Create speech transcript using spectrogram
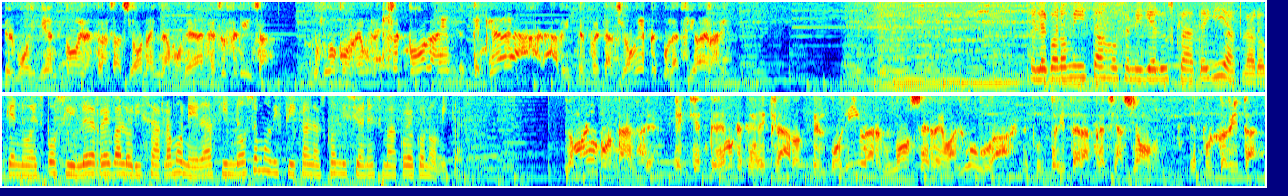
del movimiento de las transacciones y las monedas que se utiliza, nosotros corremos, entonces toda la gente te queda a la interpretación especulativa de la gente. El economista José Miguel Uzcategui aclaró que no es posible revalorizar la moneda si no se modifican las condiciones macroeconómicas. Lo más importante es que tenemos que tener claro que el bolívar no se revalúa desde el punto de vista de la apreciación, desde el punto de vista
